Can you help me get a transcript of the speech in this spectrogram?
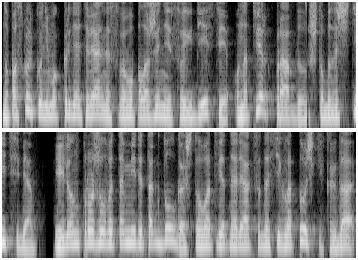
Но поскольку он не мог принять реальность своего положения и своих действий, он отверг правду, чтобы защитить себя. Или он прожил в этом мире так долго, что его ответная реакция достигла точки, когда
